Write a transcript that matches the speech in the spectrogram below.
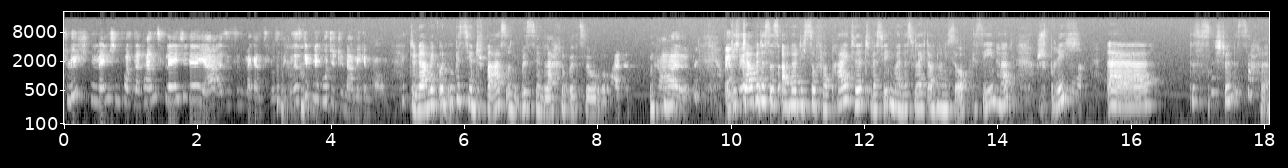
flüchten Menschen von der Tanzfläche, ja, also es ist immer ganz lustig. Und es gibt eine gute Dynamik im Raum. Dynamik und ein bisschen Spaß und ein bisschen Lachen und so. Total. Und ich glaube, das ist auch noch nicht so verbreitet, weswegen man das vielleicht auch noch nicht so oft gesehen hat. Sprich, äh, das ist eine schöne Sache.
